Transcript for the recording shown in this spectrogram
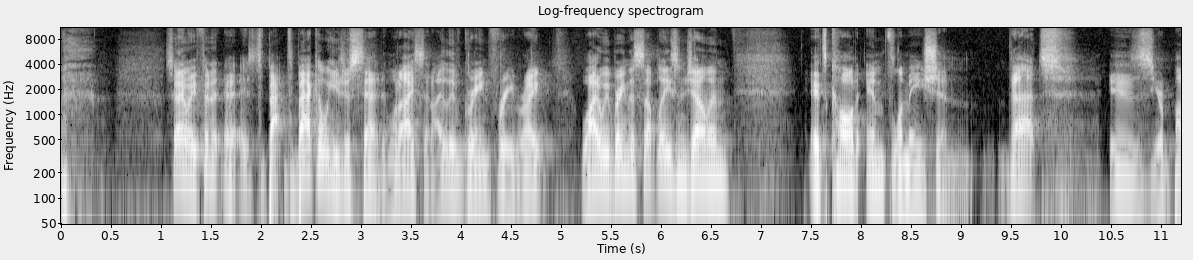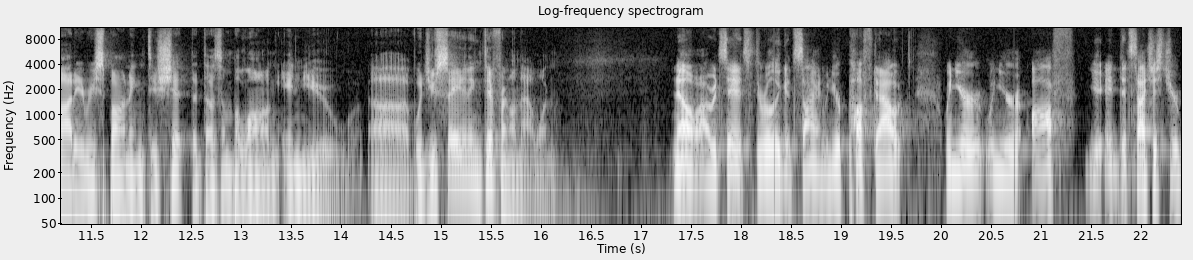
so anyway, fin- uh, to back to back up what you just said and what I said. I live grain free, right? Why do we bring this up, ladies and gentlemen? It's called inflammation. That is your body responding to shit that doesn't belong in you. Uh, would you say anything different on that one? No, I would say it's a really good sign when you're puffed out, when you're when you're off. You, it- it's not just your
